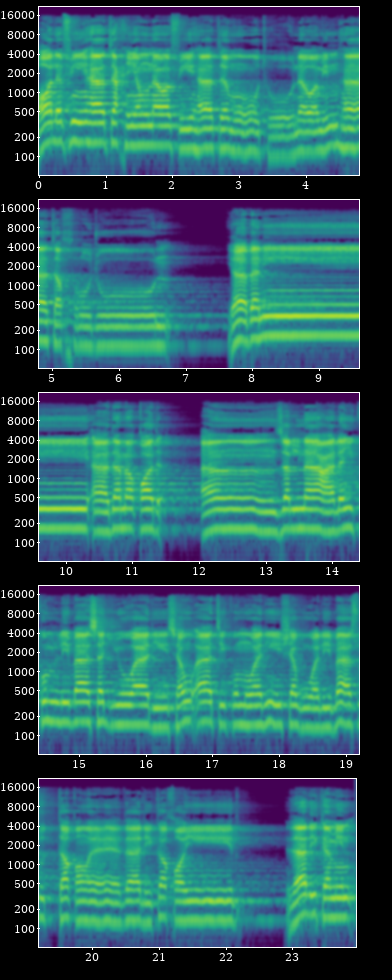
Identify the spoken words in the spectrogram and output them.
قال فيها تحيون وفيها تموتون ومنها تخرجون. يا بني آدم قد أنزلنا عليكم لباسا يواري سوآتكم وريشا ولباس التقوى. ذلك خير. ذلك من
